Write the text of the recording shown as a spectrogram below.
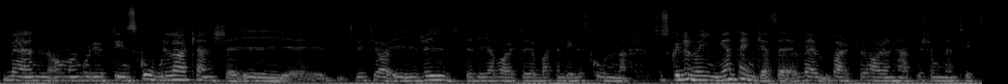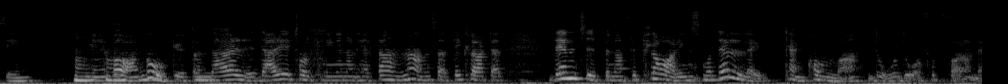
Men om man går ut i en skola kanske i, eh, vet jag, i Ryd där vi har varit och jobbat en del i skolorna så skulle nog ingen tänka sig vem, varför har den här personen tryckts in Mm, i en mm, barnbok? Utan där, där är tolkningen en helt annan. Så det är klart att den typen av förklaringsmodeller kan komma då och då fortfarande.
